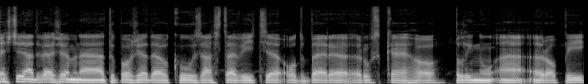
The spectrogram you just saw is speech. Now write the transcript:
Ešte nadviažem na tú požiadavku zastaviť odber ruského plynu a ropy.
